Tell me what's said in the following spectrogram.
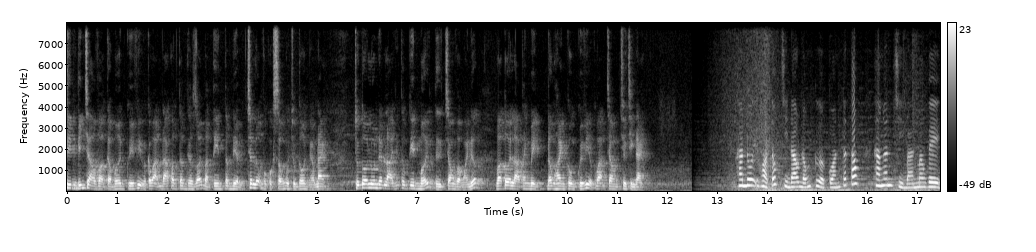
Xin kính chào và cảm ơn quý vị và các bạn đã quan tâm theo dõi bản tin tâm điểm chất lượng và cuộc sống của chúng tôi ngày hôm nay. Chúng tôi luôn đem lại những thông tin mới từ trong và ngoài nước và tôi là Thanh Bình đồng hành cùng quý vị và các bạn trong chương trình này. Hà Nội hỏa tốc chỉ đạo đóng cửa quán cắt tóc, hàng ăn chỉ bán mang về.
